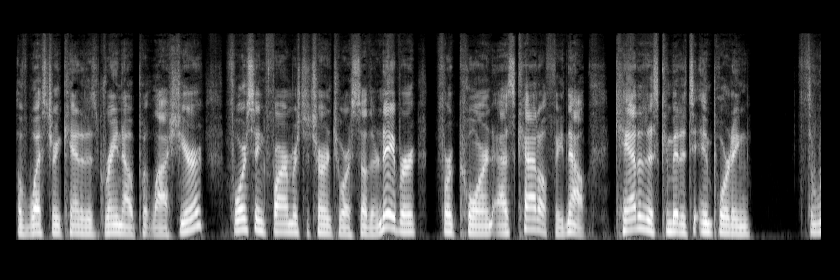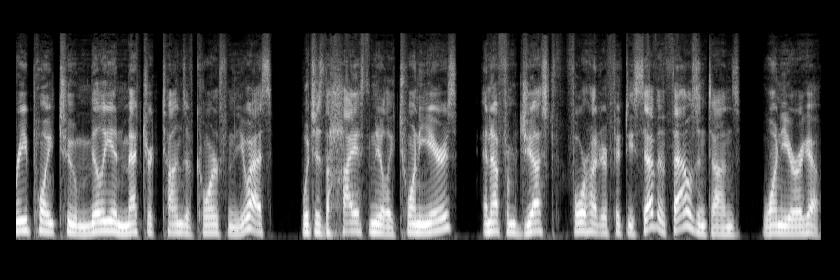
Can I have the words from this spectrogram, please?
of Western Canada's grain output last year, forcing farmers to turn to our southern neighbor for corn as cattle feed. Now, Canada is committed to importing 3.2 million metric tons of corn from the U.S., which is the highest in nearly 20 years, and up from just 457,000 tons one year ago.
